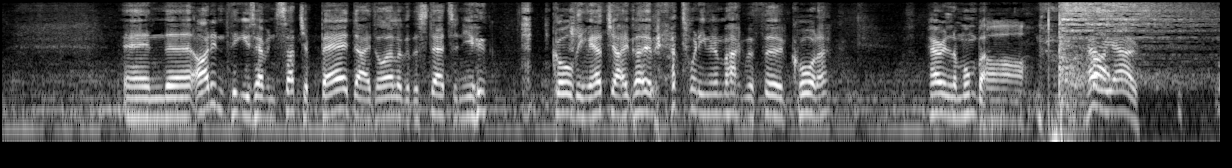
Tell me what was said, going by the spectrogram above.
And uh, I didn't think he was having such a bad day till I look at the stats and you called him out, JB, about 20 minute mark of the third quarter. Harry Lumumba. Oh. Harry O.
